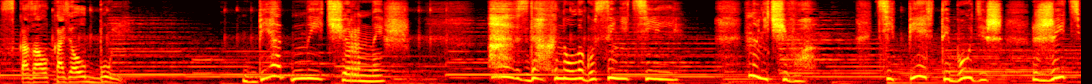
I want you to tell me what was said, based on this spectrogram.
— сказал козел Буль. «Бедный черныш!» Вздохнула гусыня Тилли. «Ну ничего, теперь ты будешь жить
